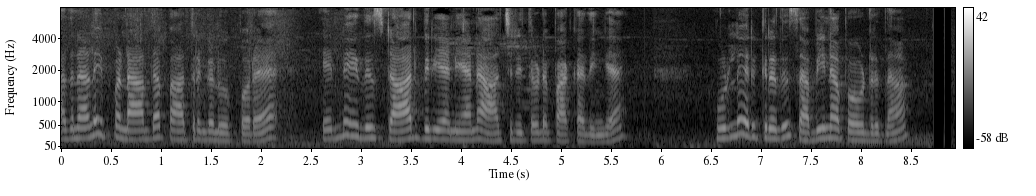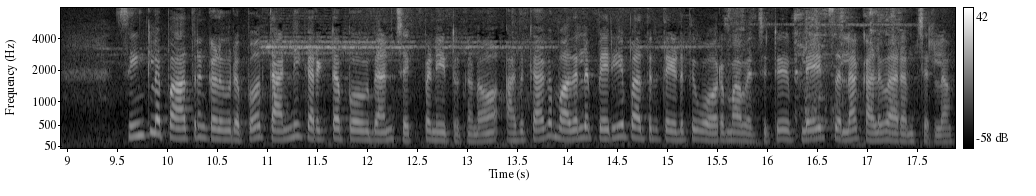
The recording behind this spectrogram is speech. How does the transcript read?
அதனால் இப்போ நான் தான் பாத்திரம் கழுவ போகிறேன் என்ன இது? ஸ்டார் பிரியாணியான ஆச்சரியத்தோடு பார்க்காதீங்க உள்ளே இருக்கிறது சபீனா பவுடர் தான். சிங்கில் பாத்திரம் கழுவுறப்போ தண்ணி கரெக்டாக போகுதான்னு செக் பண்ணிகிட்ருக்கணும் அதுக்காக முதல்ல பெரிய பாத்திரத்தை எடுத்து ஓரமாக வச்சுட்டு பிளேட்ஸ் எல்லாம் கழுவ ஆரம்பிச்சிடலாம்.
